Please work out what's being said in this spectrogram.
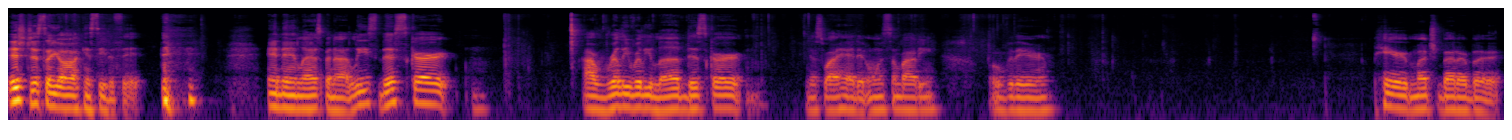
it's just so y'all can see the fit. and then last but not least, this skirt. I really, really love this skirt. That's why I had it on somebody over there. Paired much better, but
